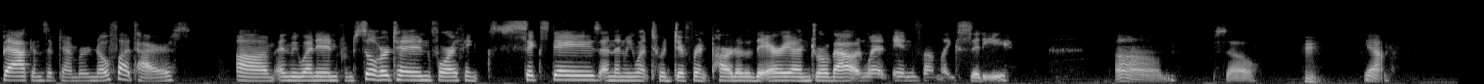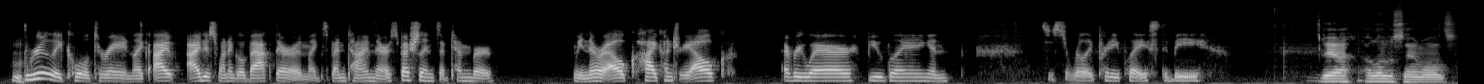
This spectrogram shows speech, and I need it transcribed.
back in September, no flat tires. Um, and we went in from Silverton for I think six days, and then we went to a different part of the area and drove out and went in from Lake City. Um, so, Hmm. yeah, Hmm. really cool terrain. Like I, I just want to go back there and like spend time there, especially in September. I mean, there were elk, high country elk everywhere, bugling, and it's just a really pretty place to be. Yeah, I love the San Juans.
